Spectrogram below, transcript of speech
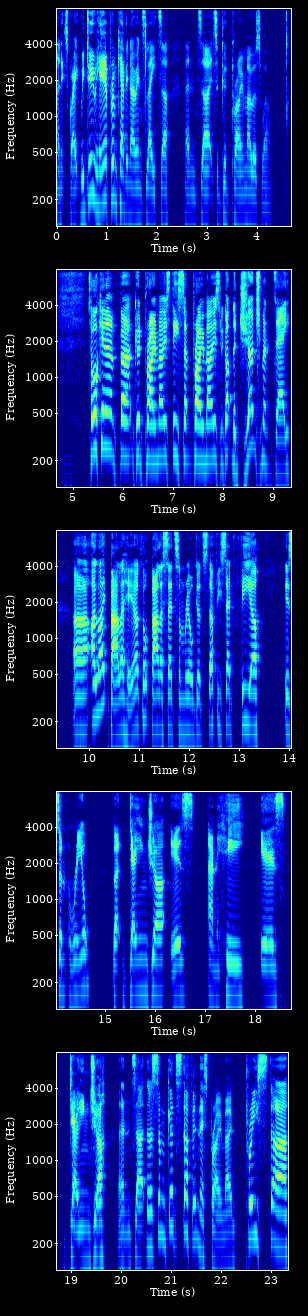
and it's great. We do hear from Kevin Owens later, and uh, it's a good promo as well. Talking of uh, good promos, decent promos, we got the Judgment Day uh, I like Balor here. I thought Balor said some real good stuff. He said fear isn't real, but danger is, and he is danger. And uh, there's some good stuff in this promo. Priest uh,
